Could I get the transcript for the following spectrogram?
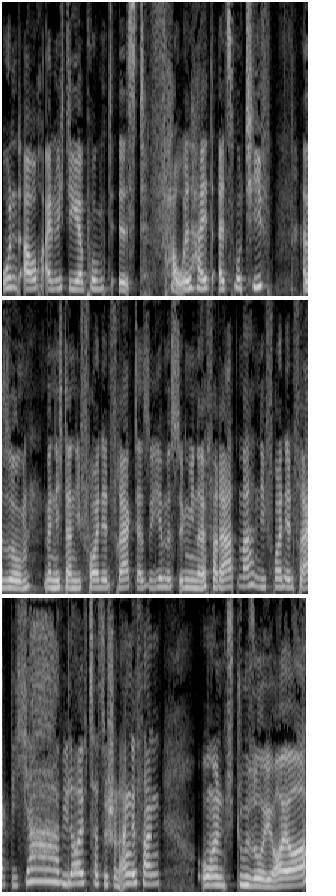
Und auch ein wichtiger Punkt ist Faulheit als Motiv. Also, wenn ich dann die Freundin fragt, also ihr müsst irgendwie ein Referat machen, die Freundin fragt dich, ja, wie läuft's? Hast du schon angefangen? Und du so, ja, ja,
